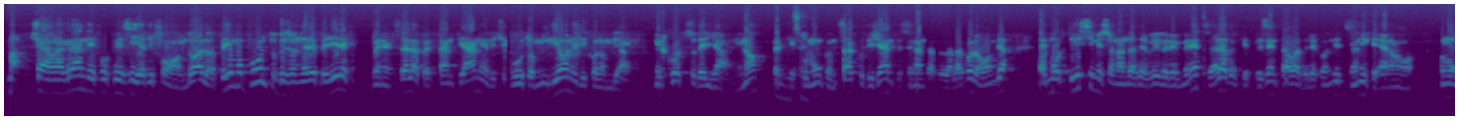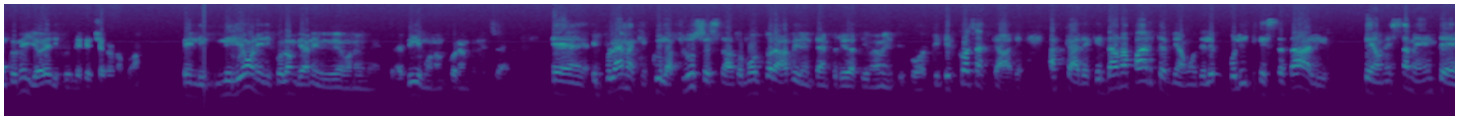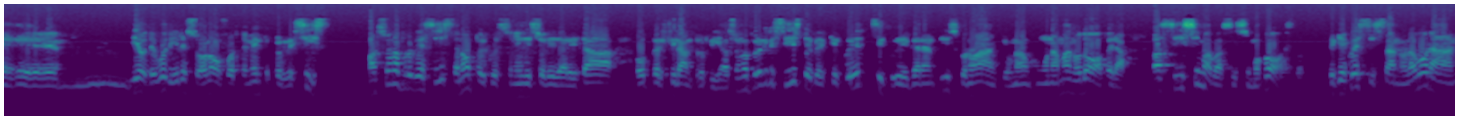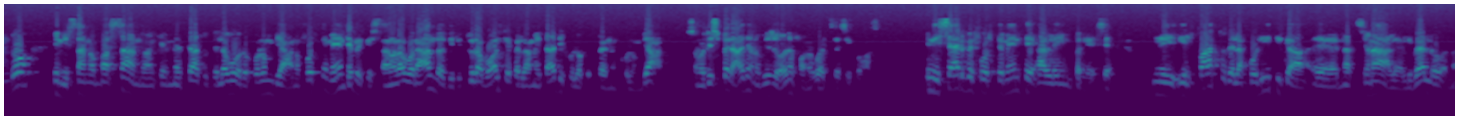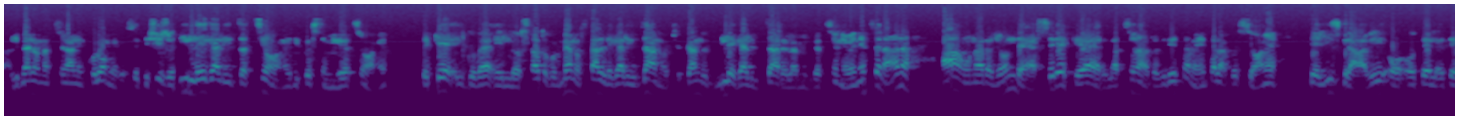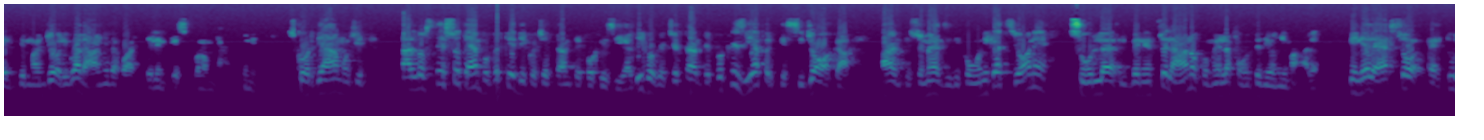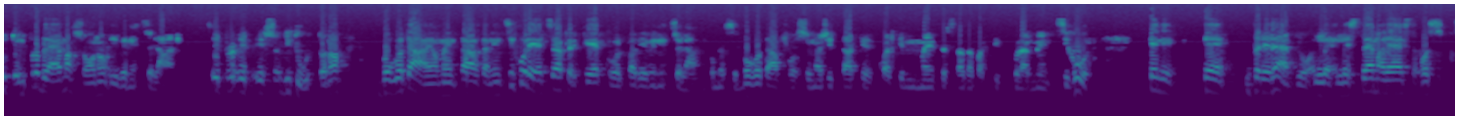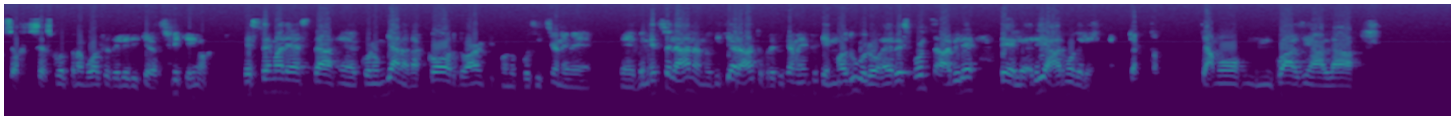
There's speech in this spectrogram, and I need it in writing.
Ma c'è una grande ipocrisia di fondo. Allora, primo punto, bisognerebbe dire che Venezuela per tanti anni ha ricevuto milioni di colombiani nel corso degli anni, no? Perché sì. comunque un sacco di gente se n'è andata dalla Colombia e moltissimi sono andati a vivere in Venezuela perché presentava delle condizioni che erano comunque migliori di quelle che c'erano qua. Quindi milioni di colombiani vivevano in Venezuela, vivono ancora in Venezuela. Eh, il problema è che qui l'afflusso è stato molto rapido in tempi relativamente corti. Che cosa accade? Accade che da una parte abbiamo delle politiche statali che onestamente eh, io devo dire sono fortemente progressiste. Ma sono progressiste non per questioni di solidarietà o per filantropia, sono progressiste perché questi garantiscono anche una, una manodopera bassissima a bassissimo costo, perché questi stanno lavorando, quindi stanno abbassando anche il mercato del lavoro colombiano fortemente perché stanno lavorando addirittura a volte per la metà di quello che prende un colombiano. Sono disperati, hanno bisogno, fanno qualsiasi cosa. Quindi serve fortemente alle imprese il fatto della politica eh, nazionale a livello, a livello, nazionale in Colombia che si è deciso di legalizzazione di questa immigrazione, perché il governo, lo Stato colombiano sta legalizzando, cercando di legalizzare la migrazione venezuelana, ha una ragione d'essere che è relazionata direttamente alla questione degli sgravi o, o dei del, del maggiori guadagni da parte delle imprese colombiane. Quindi scordiamoci. Allo stesso tempo, perché dico c'è tanta ipocrisia? Dico che c'è tanta ipocrisia perché si gioca anche sui mezzi di comunicazione sul venezuelano come la fonte di ogni male. Quindi adesso è tutto il problema sono i venezuelani, di tutto, no? Bogotà è aumentata l'insicurezza perché è colpa dei venezuelani, come se Bogotà fosse una città che in qualche momento è stata particolarmente sicura. Quindi, eh, per esempio, l'estrema destra, poi si, ascoltano a volte delle dichiarazioni che io, l'estrema destra eh, colombiana, d'accordo anche con l'opposizione eh, venezuelana hanno dichiarato praticamente che Maduro è responsabile del riarmo delle. Cioè, siamo mh, quasi alla,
